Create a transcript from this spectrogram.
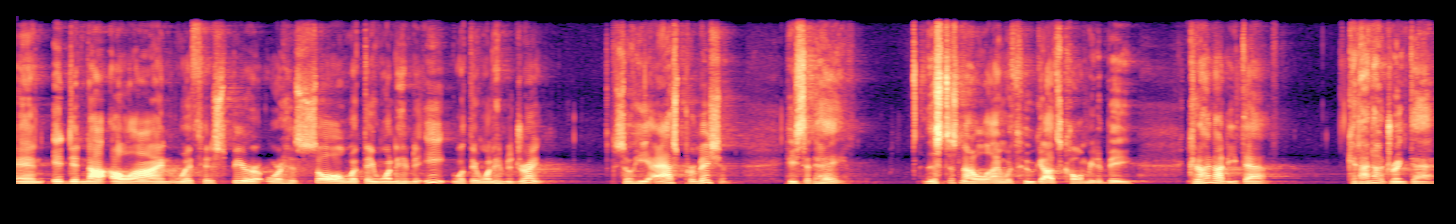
and it did not align with his spirit or his soul what they wanted him to eat, what they wanted him to drink. So he asked permission. He said, Hey, this does not align with who God's called me to be. Can I not eat that? Can I not drink that?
